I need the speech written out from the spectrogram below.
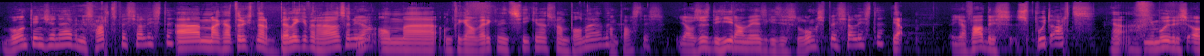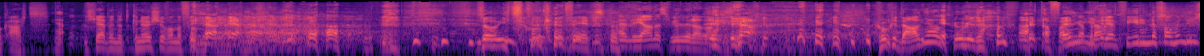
woont in Genève en is hartspecialiste. Eh, maar gaat terug naar België verhuizen nu Ja. om, eh, om te gaan werken in het ziekenhuis van Bonheide. Fantastisch. Jouw zus die hier aanwezig is, is longspecialiste. Ja. Jouw vader is spoedarts. Ja. En je moeder is ook arts. Ja. Dus jij bent het kneusje van de familie. Zoiets ongeveer. En de Janus wil er dan Goed gedaan, Jan. Goed gedaan. dat En iedereen vier in de familie?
